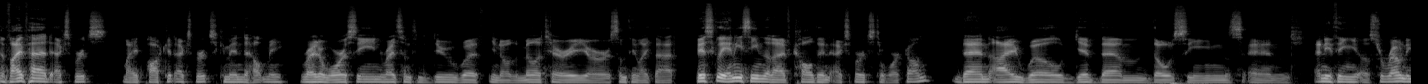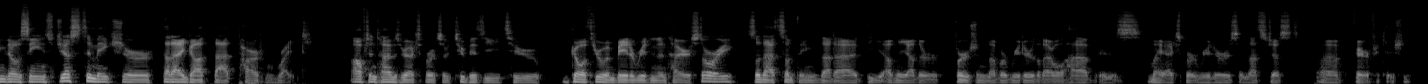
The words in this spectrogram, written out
If I've had experts, my pocket experts, come in to help me write a war scene, write something to do with, you know, the military or something like that, basically any scene that I've called in experts to work on, then I will give them those scenes and anything surrounding those scenes just to make sure that I got that part right. Oftentimes, your experts are too busy to go through and beta read an entire story. So that's something that uh, the only other version of a reader that I will have is my expert readers, and that's just uh, verification.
